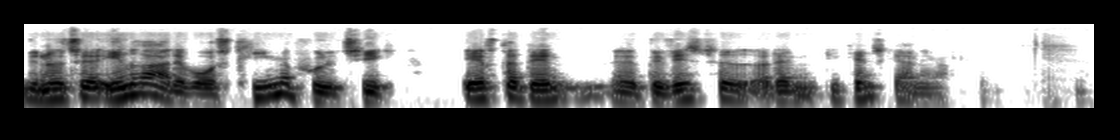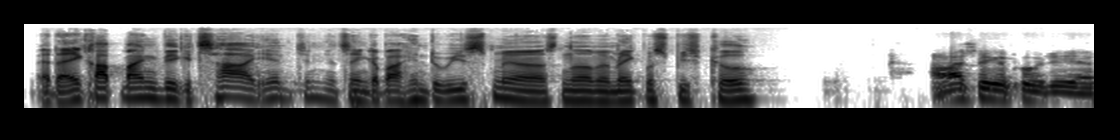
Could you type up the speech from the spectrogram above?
vi er nødt til at indrette vores klimapolitik efter den øh, bevidsthed og den, de kendskærninger. Er der ikke ret mange vegetarer i Indien? Jeg tænker bare hinduisme og sådan noget, men man ikke må spise kød. Jeg er ret sikker på, at det er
